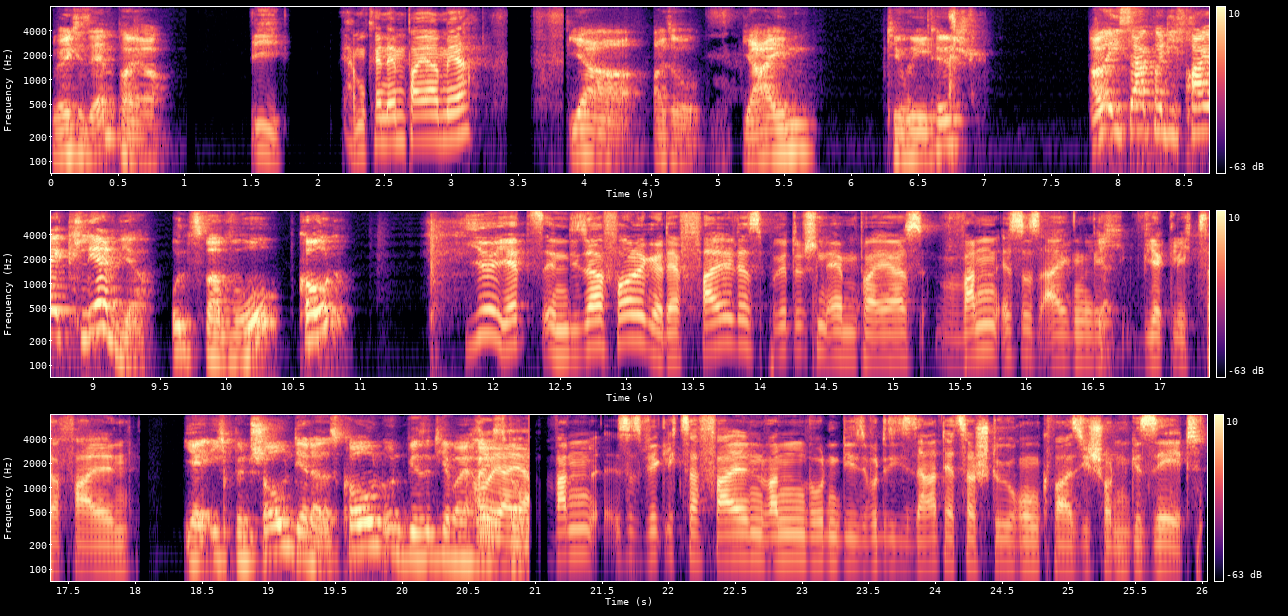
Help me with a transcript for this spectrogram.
Welches Empire? Wie? Wir haben kein Empire mehr? Ja, also, jein, theoretisch. Aber ich sag mal, die Frage klären wir. Und zwar wo, Cone? Hier jetzt in dieser Folge, der Fall des britischen Empires. Wann ist es eigentlich wirklich zerfallen? Ja, ich bin Sean, der da ist Cone und wir sind hier bei Oh, Highstone. ja, ja. Wann ist es wirklich zerfallen? Wann wurden die, wurde die Saat der Zerstörung quasi schon gesät?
